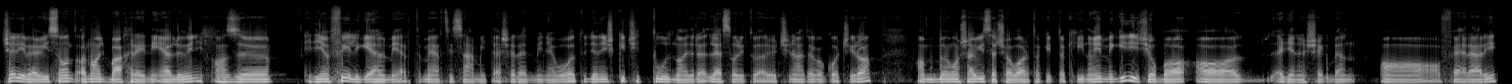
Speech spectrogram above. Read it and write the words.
Cserébe viszont a nagy Bahreini előny az ö, egy ilyen félig elmért merci számítás eredménye volt, ugyanis kicsit túl nagy leszorító erőt csináltak a kocsira, amiből most már visszacsavartak itt a kínai. Még így is jobb a, a egyenesekben a Ferrari,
